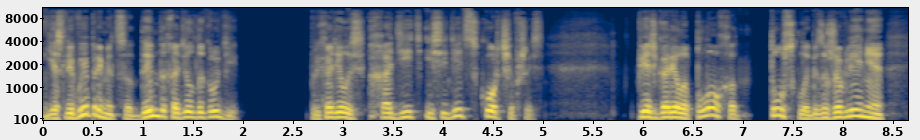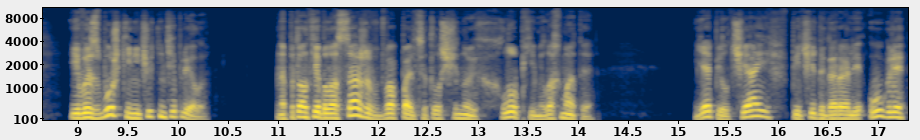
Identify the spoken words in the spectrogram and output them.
Если выпрямиться, дым доходил до груди. Приходилось ходить и сидеть, скорчившись. Печь горела плохо, тускло, без оживления, и в избушке ничуть не теплело. На потолке была сажа в два пальца толщиной, хлопьями, лохматая. Я пил чай, в печи догорали угли.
